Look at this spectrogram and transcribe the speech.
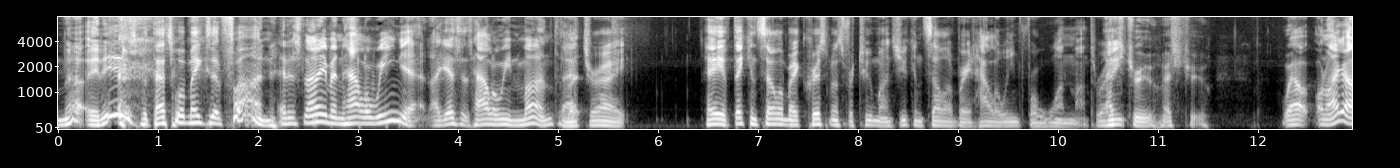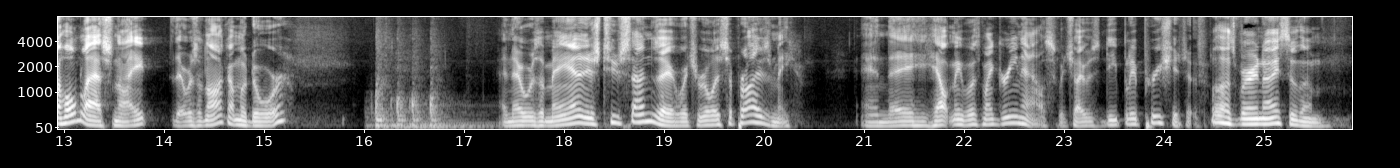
No, it is, but that's what makes it fun. And it's not even Halloween yet. I guess it's Halloween month. That's right. Hey, if they can celebrate Christmas for two months, you can celebrate Halloween for one month, right? That's true. That's true. Well, when I got home last night, there was a knock on my door, and there was a man and his two sons there, which really surprised me. And they helped me with my greenhouse, which I was deeply appreciative. Well, that's very nice of them.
